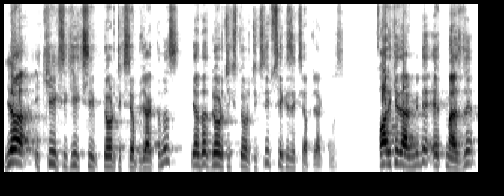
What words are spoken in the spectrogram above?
Ya 2x 2x deyip 4x yapacaktınız ya da 4x 4x deyip 8x yapacaktınız. Fark eder miydi? Etmezdi.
